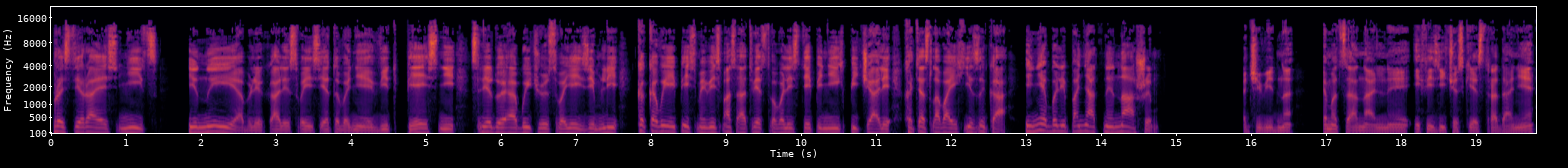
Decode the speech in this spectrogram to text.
простираясь ниц, Иные облекали свои сетования в вид песни, следуя обычаю своей земли, каковые письма весьма соответствовали степени их печали, хотя слова их языка и не были понятны нашим. Очевидно, Эмоциональные и физические страдания,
